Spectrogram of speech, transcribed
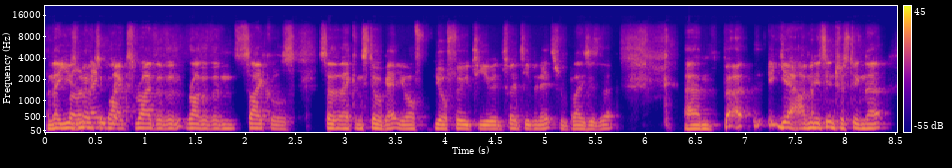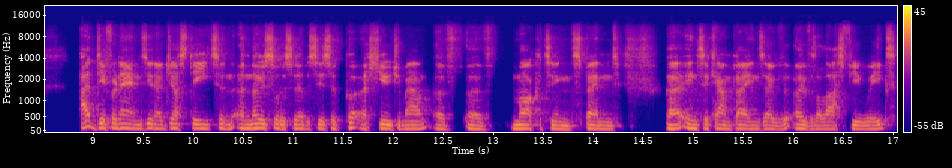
And they use well, motorbikes rather than rather than cycles, so that they can still get your your food to you in twenty minutes from places that. Um, but yeah, I mean, it's interesting that at different ends, you know, Just Eat and, and those sort of services have put a huge amount of, of marketing spend uh, into campaigns over over the last few weeks.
